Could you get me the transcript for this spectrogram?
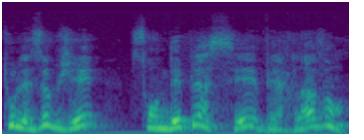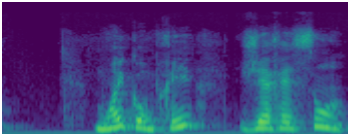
tous les objets sont déplacés vers l'avant. Moi y compris, je ressens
